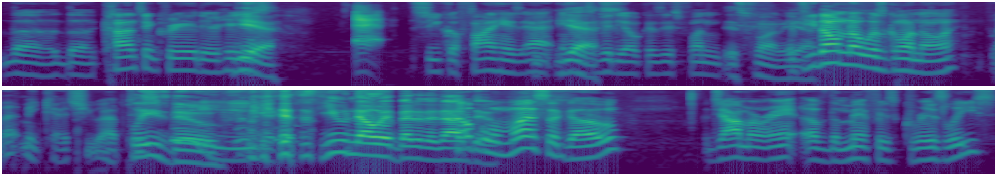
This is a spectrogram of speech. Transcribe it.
the the content creator his yeah, at so you can find his at in Yes. his video because it's funny. it's funny. If yeah. you don't know what's going on, let me catch you up. please do, you know it better than A I couple do. months ago, John Morant of the Memphis Grizzlies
